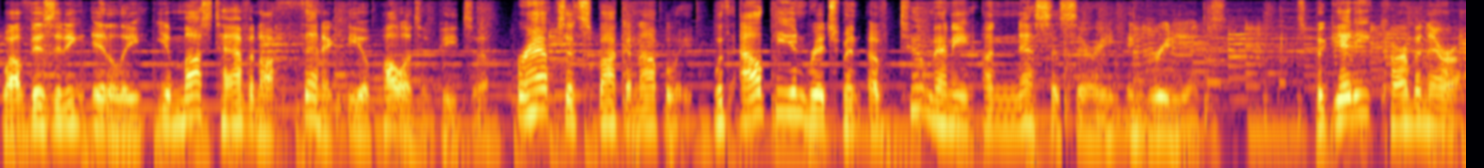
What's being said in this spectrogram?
While visiting Italy, you must have an authentic Neapolitan pizza, perhaps at Spaccanapoli, without the enrichment of too many unnecessary ingredients. Spaghetti Carbonara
